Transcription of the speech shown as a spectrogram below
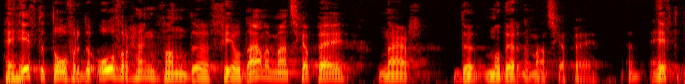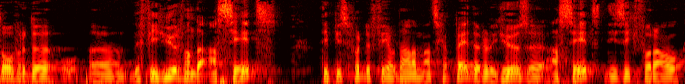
Hij heeft het over de overgang van de feodale maatschappij naar de moderne maatschappij. Hij heeft het over de, uh, de figuur van de asceet, typisch voor de feodale maatschappij, de religieuze asceet, die zich vooral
